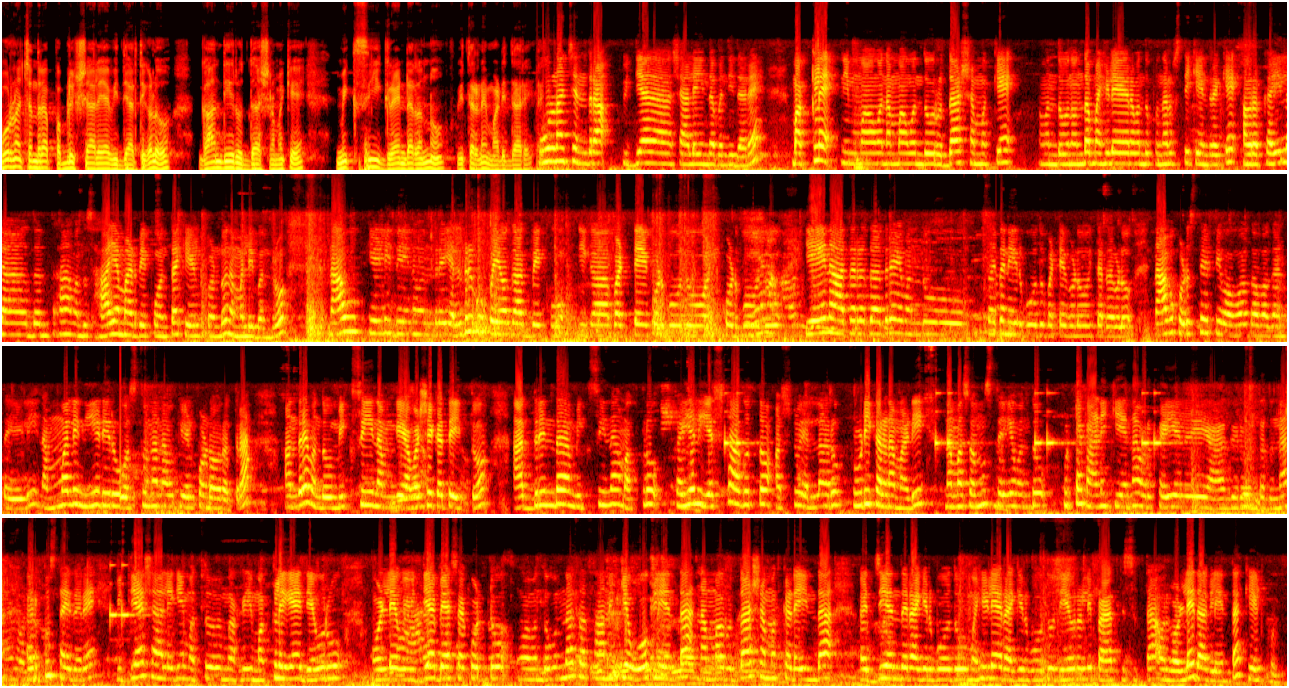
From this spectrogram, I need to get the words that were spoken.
Purnachandra public ಶಾಲೆಯ ವಿದ್ಯಾರ್ಥಿಗಳು Gandhi ವೃದ್ಧಾಶ್ರಮಕ್ಕೆ mixie grinder ಅನ್ನು ವಿತರಣೆ ಮಾಡಿದ್ದಾರೆ. ಪೂರ್ಣಚಂದ್ರ ವಿದ್ಯಾಶಾಲೆಯಿಂದ ಬಂದಿದ್ದಾರೆ. ಮಕ್ಕಳೇ, ನಿಮ್ಮ ನಮ್ಮ ಒಂದು ವೃದ್ಧಾಶ್ರಮಕ್ಕೆ ಒಂದು ನೊಂದ ಮಹಿಳೆಯರ ಒಂದು ಪುನರ್ವಸತಿ ಕೇಂದ್ರಕ್ಕೆ ಅವರ ಕೈಲಾದಂತಹ ಒಂದು ಸಹಾಯ ಮಾಡಬೇಕು ಅಂತ ಕೇಳಿಕೊಂಡು ನಮ್ಮಲ್ಲಿ ಬಂದರು. ನಾವು ಕೇಳಿದ್ದೇನು ಅಂದರೆ ಎಲ್ರಿಗೂ ಉಪಯೋಗ ಆಗಬೇಕು. ಈಗ ಬಟ್ಟೆ ಕೊಡ್ಬೋದು, ಹಣ್ಣು ಕೊಡ್ಬೋದು. ಏನು ಆ ಥರದ್ದಾದರೆ ಒಂದು ಸಾಧನೆ ಇರ್ಬೋದು, ಬಟ್ಟೆಗಳು ಈ ಥರಗಳು ನಾವು ಕೊಡಿಸ್ತಾ ಇರ್ತೀವಿ ಅವಾಗ ಅವಾಗ ಅಂತ ಹೇಳಿ ನಮ್ಮಲ್ಲಿ ನೀಡಿರೋ ವಸ್ತುನ ನಾವು ಕೇಳ್ಕೊಂಡು ಅವ್ರ ಹತ್ರ. ಅಂದರೆ ಒಂದು ಮಿಕ್ಸಿ ನಮಗೆ ಅವಶ್ಯಕತೆ ಇತ್ತು. ಅದರಿಂದ ಮಿಕ್ಸಿನ ಮಕ್ಕಳು ಕೈಯಲ್ಲಿ ಎಷ್ಟಾಗುತ್ತೋ ಅಷ್ಟು ಎಲ್ಲರೂ ಕ್ರೋಢೀಕರಣ ಮಾಡಿ ನಮ್ಮ ಸಂಸ್ಥೆಗೆ ಒಂದು ಪುಟ್ಟ ಕಾಣಿಕೆಯನ್ನ ಅವ್ರ ಕೈಯಲ್ಲಿ ಆಗಿರುವಂಥದ್ದನ್ನು ಅರ್ಪಿಸ್ತಾ ಇದ್ದಾರೆ. ವಿದ್ಯಾಶಾಲೆಗೆ ಮತ್ತು ಮಕ್ಕಳಿಗೆ, ದೇವರು ಒಳ್ಳೆ ವಿದ್ಯಾಭ್ಯಾಸ ಕೊಟ್ಟು, ಒಂದು ಉನ್ನತ ಸ್ಥಾನಕ್ಕೆ ಹೋಗ್ಲಿ ಅಂತ ನಮ್ಮ ವೃದ್ಧಾಶ್ರಮದ ಕಡೆಯಿಂದ ಅಜ್ಜಿಯಂದಿರಾಗಿರ್ಬೋದು, ಮಹಿಳೆಯರಾಗಿರ್ಬೋದು ದೇವರಲ್ಲಿ ಪ್ರಾರ್ಥಿಸುತ್ತಾ ಅವ್ರಿಗೆ ಒಳ್ಳೇದಾಗ್ಲಿ ಅಂತ ಕೇಳ್ಕೊಂಡು.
